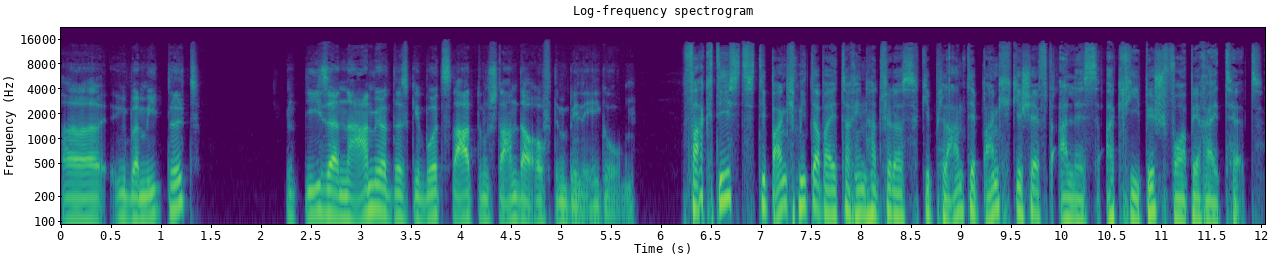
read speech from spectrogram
äh, übermittelt. Und dieser Name und das Geburtsdatum stand auch auf dem Beleg oben. Fakt ist, die Bankmitarbeiterin hat für das geplante Bankgeschäft alles akribisch vorbereitet.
